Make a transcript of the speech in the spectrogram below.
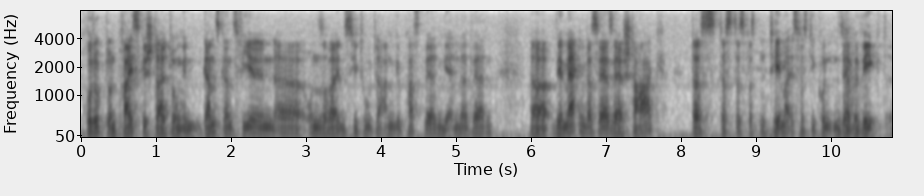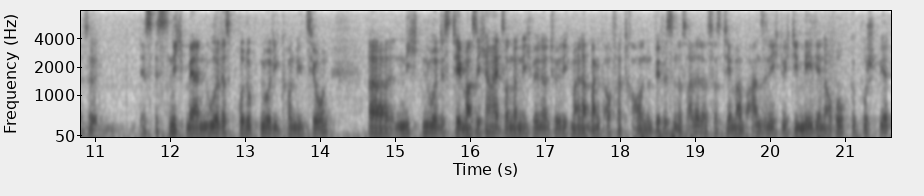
Produkt- und Preisgestaltung in ganz, ganz vielen unserer Institute angepasst werden, geändert werden. Wir merken das sehr, sehr stark, dass, dass das ein Thema ist, was die Kunden sehr bewegt. Also es ist nicht mehr nur das Produkt, nur die Kondition, äh, nicht nur das Thema Sicherheit, sondern ich will natürlich meiner Bank auch vertrauen. Und wir wissen das alle, dass das Thema wahnsinnig durch die Medien auch hochgepusht wird.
